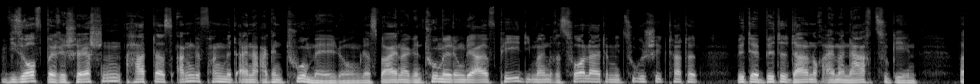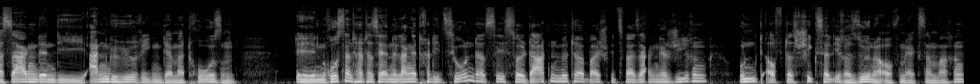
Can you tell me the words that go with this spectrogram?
Wie so oft bei Recherchen hat das angefangen mit einer Agenturmeldung. Das war eine Agenturmeldung der AFP, die mein Ressortleiter mir zugeschickt hatte, mit der Bitte, da noch einmal nachzugehen. Was sagen denn die Angehörigen der Matrosen? In Russland hat das ja eine lange Tradition, dass sich Soldatenmütter beispielsweise engagieren und auf das Schicksal ihrer Söhne aufmerksam machen.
